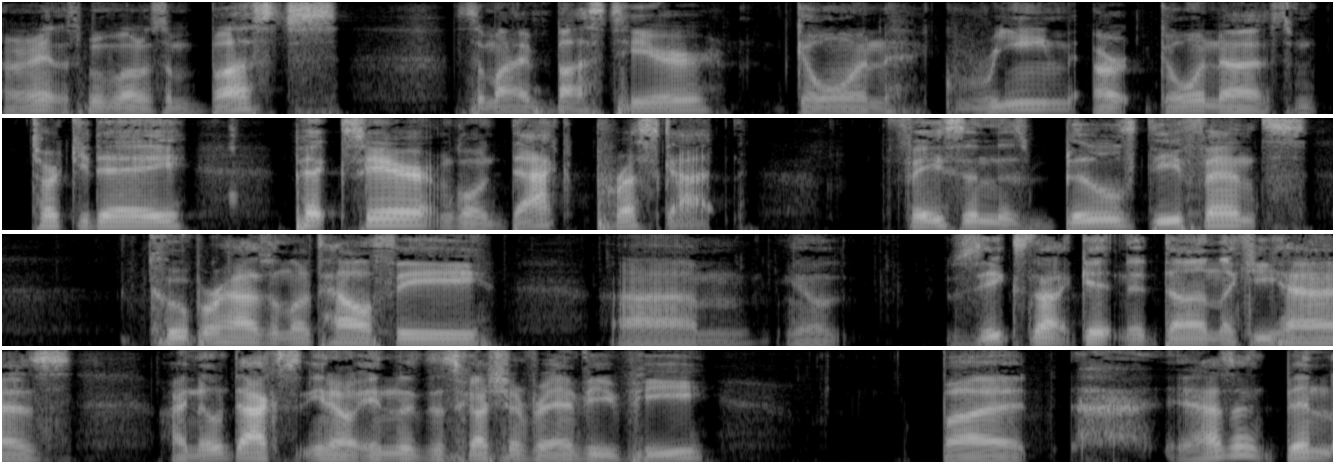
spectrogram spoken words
All right, let's move on to some busts. So my bust here, going green or going uh some Turkey Day picks here. I'm going Dak Prescott facing this Bills defense. Cooper hasn't looked healthy. Um, you know, Zeke's not getting it done like he has. I know Dak's, you know, in the discussion for MVP, but it hasn't been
